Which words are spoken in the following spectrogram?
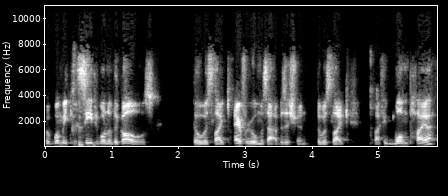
But when we conceded one of the goals, there was like everyone was out of position. There was like I think one player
